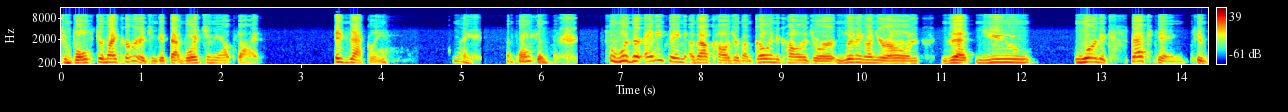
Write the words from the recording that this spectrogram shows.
to bolster my courage and get that voice from the outside. Exactly. Nice. That's awesome. Was there anything about college or about going to college or living on your own that you weren't expecting to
